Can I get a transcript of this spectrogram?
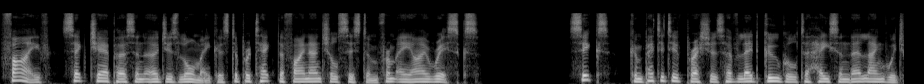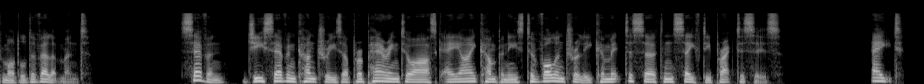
5. SEC chairperson urges lawmakers to protect the financial system from AI risks. 6. Competitive pressures have led Google to hasten their language model development. 7. G7 countries are preparing to ask AI companies to voluntarily commit to certain safety practices. 8.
